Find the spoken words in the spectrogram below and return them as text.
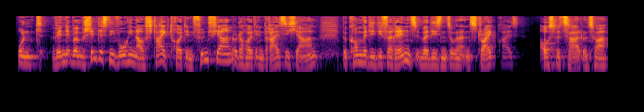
Und wenn der über ein bestimmtes Niveau hinaus steigt, heute in fünf Jahren oder heute in 30 Jahren, bekommen wir die Differenz über diesen sogenannten Strikepreis ausbezahlt. Und zwar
